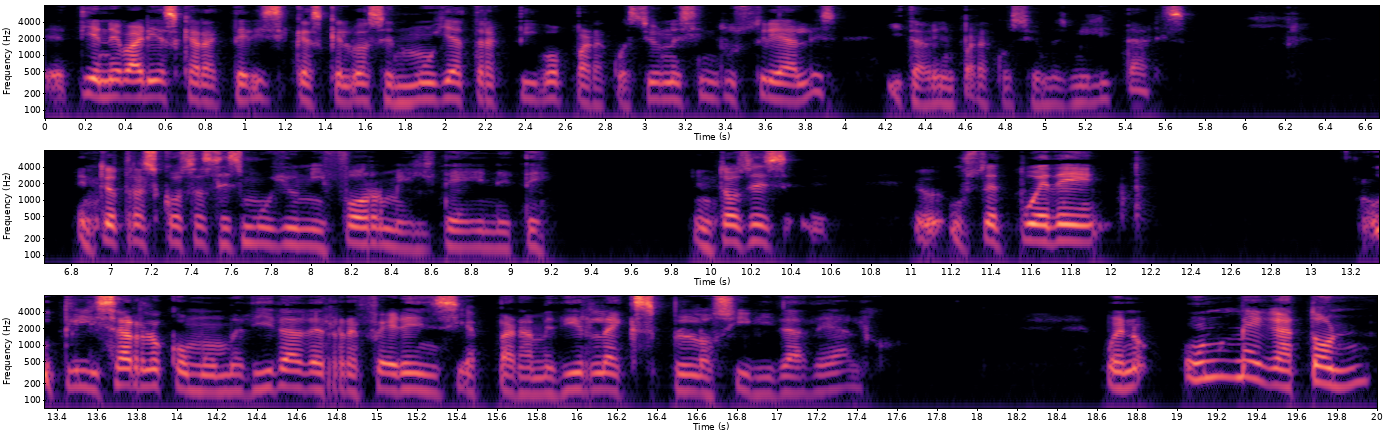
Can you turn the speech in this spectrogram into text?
eh, tiene varias características que lo hacen muy atractivo para cuestiones industriales y también para cuestiones militares. Entre otras cosas es muy uniforme el TNT. Entonces usted puede utilizarlo como medida de referencia para medir la explosividad de algo. Bueno, un megatón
